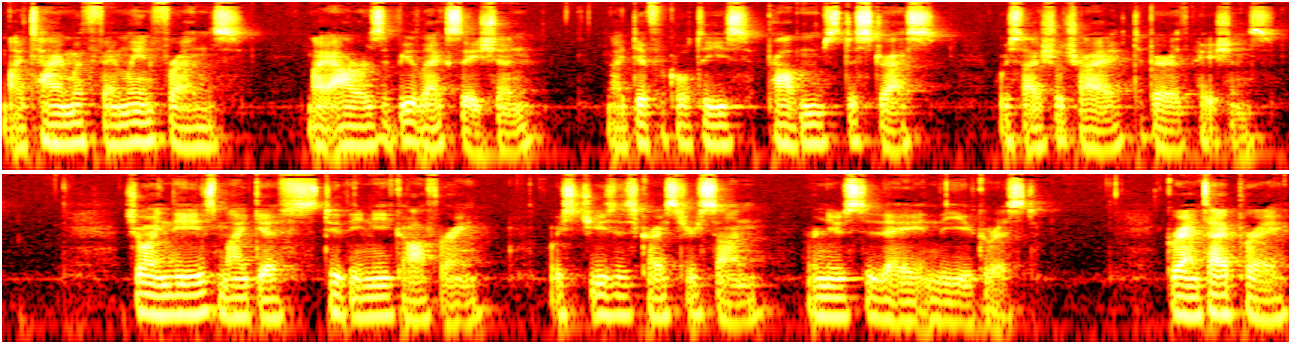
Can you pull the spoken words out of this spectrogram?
my time with family and friends, my hours of relaxation, my difficulties, problems, distress, which I shall try to bear with patience. Join these, my gifts, to the unique offering which Jesus Christ your Son renews today in the Eucharist. Grant, I pray,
